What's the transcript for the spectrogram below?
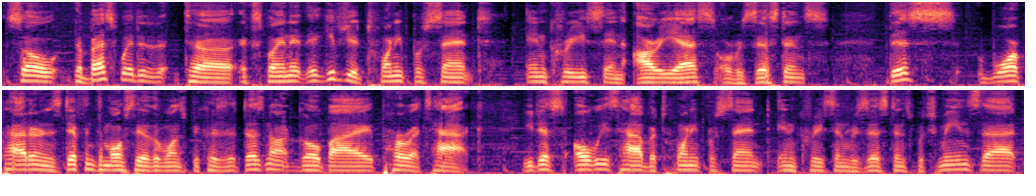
So, the best way to, to explain it, it gives you a 20% increase in RES or resistance. This war pattern is different than most of the other ones because it does not go by per attack. You just always have a 20% increase in resistance, which means that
